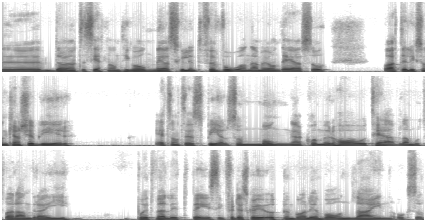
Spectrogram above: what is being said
Uh, det har jag inte sett någonting om, men jag skulle inte förvåna mig om det är så. Och att det liksom kanske blir ett sånt här spel som många kommer ha och tävla mot varandra i på ett väldigt basic. För det ska ju uppenbarligen vara online också.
